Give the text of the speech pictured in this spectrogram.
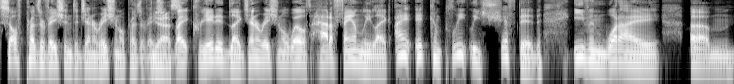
self preservation to generational preservation, Yes. right? Created like generational wealth, had a family. Like I, it completely shifted even what I, um,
